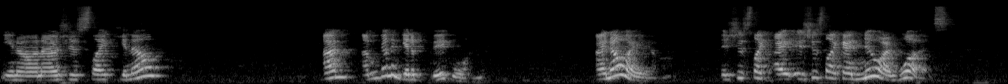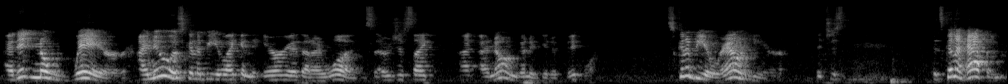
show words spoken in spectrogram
you know, and I was just like, you know, I'm I'm gonna get a big one. I know I am. It's just like I it's just like I knew I was. I didn't know where. I knew it was gonna be like in the area that I was. I was just like, I, I know I'm gonna get a big one it's gonna be around here. It's just it's gonna happen.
